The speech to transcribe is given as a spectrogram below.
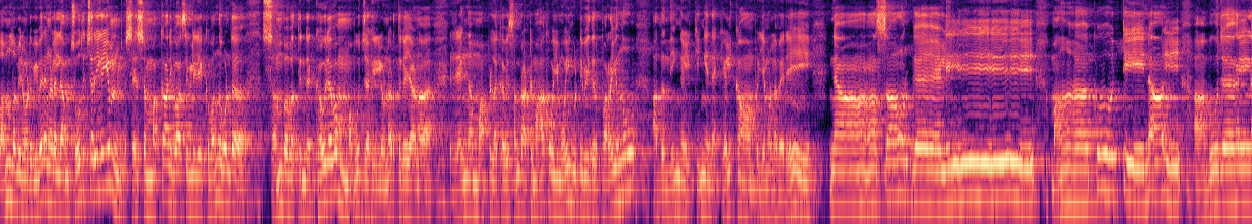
ലംലമിനോട് വിവരങ്ങളെല്ലാം ചോദിച്ചറിയുകയും ശേഷം മക്ക നിവാസികളിലേക്ക് വന്നുകൊണ്ട് സംഭവത്തിന്റെ ഗൗരവം അബൂജഹിൽ ഉണർത്തുകയാണ്. രംഗം മാപ്പിളക്കവി സമ്രാട്ട് മഹാകവി മോയിൻകുട്ടി വൈദ്യർ പറയുന്നു അത് നിങ്ങൾക്കിങ്ങനെ കേൾക്കാം പ്രിയമുള്ളവരെ നാസോർകളിൽ മഹക്കൂറ്റിനാൽ അബുജഹല്ലാതായി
